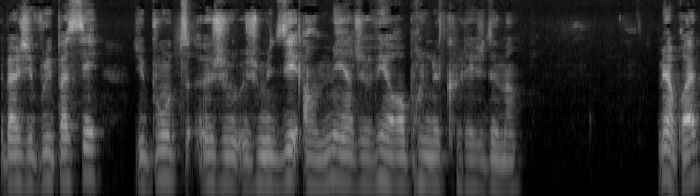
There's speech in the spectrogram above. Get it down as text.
eh ben j'ai voulu passer du bon, euh, je, me disais, oh merde, je vais reprendre le collège demain. Mais après,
